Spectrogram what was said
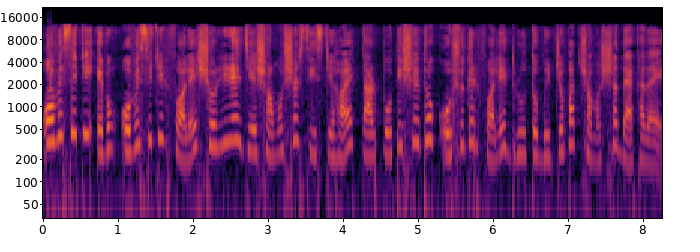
ওবেসিটি এবং ওবেসিটির ফলে শরীরে যে সমস্যার সৃষ্টি হয়, তার প্রতিষেধক ওষুধের ফলে দ্রুত বীর্যপাত সমস্যা দেখা দেয়।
